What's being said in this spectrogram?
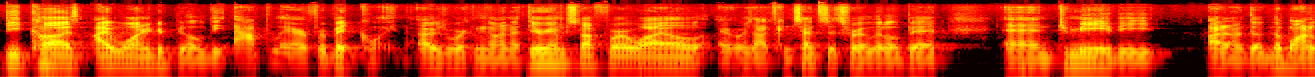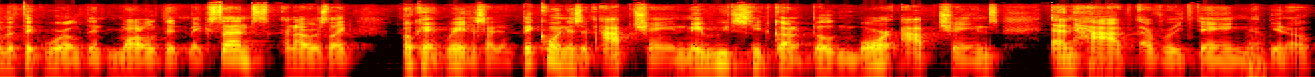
because I wanted to build the app layer for Bitcoin. I was working on Ethereum stuff for a while. I was at ConsenSys for a little bit. And to me, the I don't know, the, the monolithic world didn't, model didn't make sense. And I was like, okay, wait a second. Bitcoin is an app chain. Maybe we just need to kind of build more app chains and have everything, you know,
